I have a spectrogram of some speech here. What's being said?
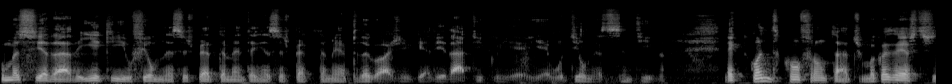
uma sociedade, e aqui o filme nesse aspecto também tem esse aspecto também é pedagógico, é didático e é, e é útil nesse sentido, é que quando confrontados, uma coisa é este,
